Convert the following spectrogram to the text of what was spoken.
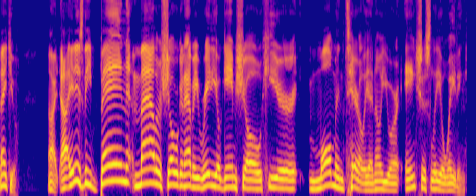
Thank you. All right. Uh, it is the Ben Maller Show. We're going to have a radio game show here momentarily. I know you are anxiously awaiting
